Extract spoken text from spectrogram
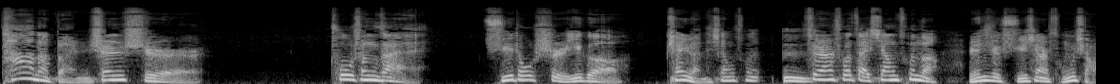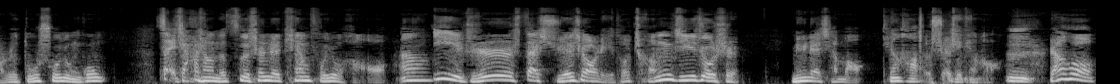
他呢本身是出生在徐州市一个偏远的乡村。嗯虽然说在乡村呢，人家这徐先生从小就读书用功，再加上呢自身这天赋又好，啊，一直在学校里头成绩就是名列前茅，挺好。学习挺好。嗯，然后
